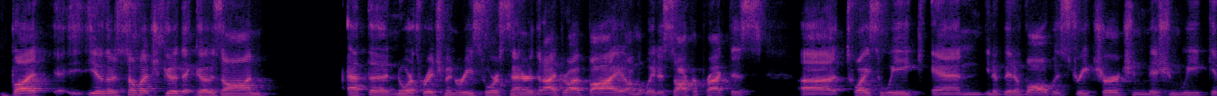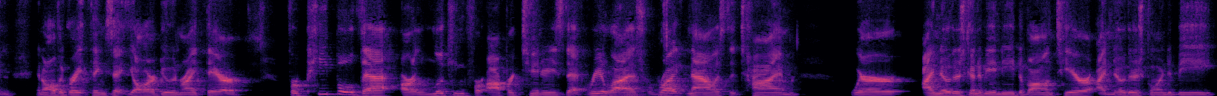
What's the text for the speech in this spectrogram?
but you know, there's so much good that goes on at the North Richmond Resource Center that I drive by on the way to soccer practice uh, twice a week, and you know, been involved with Street Church and Mission Week and and all the great things that y'all are doing right there. For people that are looking for opportunities that realize right now is the time where I know there's going to be a need to volunteer. I know there's going to be,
